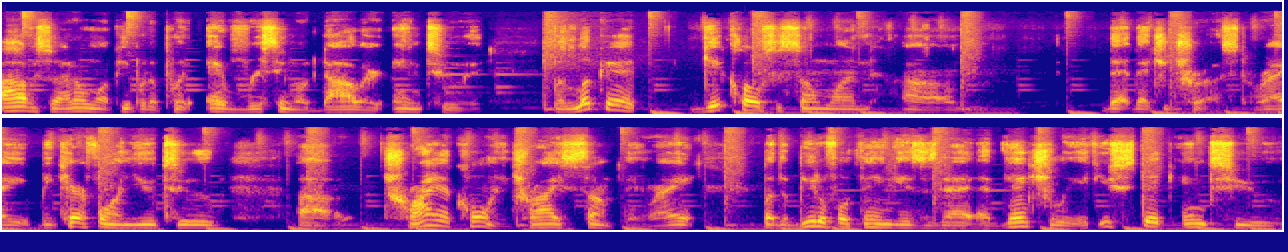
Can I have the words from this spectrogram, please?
obviously I don't want people to put every single dollar into it, but look at get close to someone um, that that you trust, right? Be careful on YouTube. Uh, try a coin, try something, right? But the beautiful thing is, is that eventually, if you stick into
